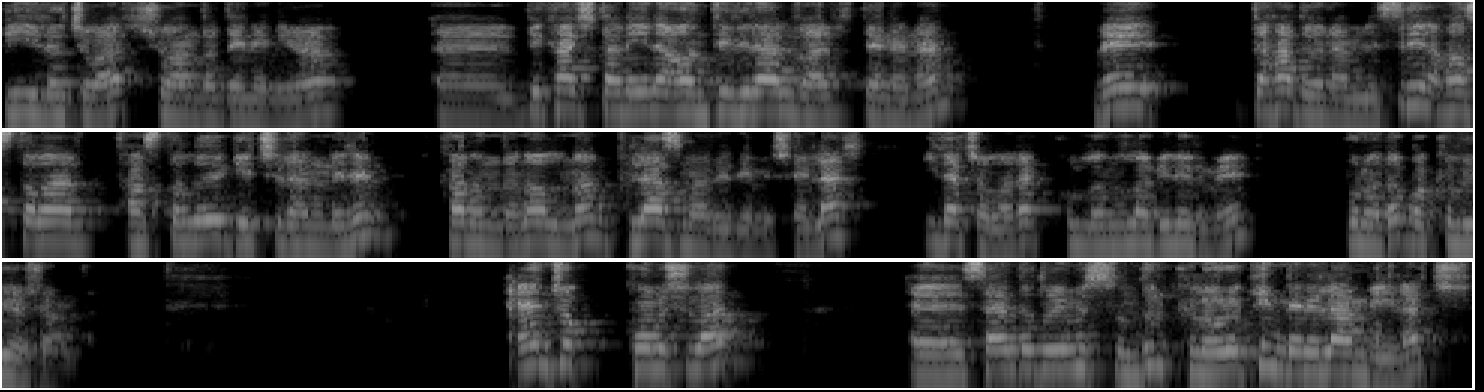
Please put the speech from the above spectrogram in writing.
bir ilacı var. Şu anda deneniyor. E, birkaç tane yine antiviral var denenen. Ve daha da önemlisi hastalar hastalığı geçirenlerin kanından alınan plazma dediğimiz şeyler ilaç olarak kullanılabilir mi? Buna da bakılıyor şu anda. En çok konuşulan, e, sen de duymuşsundur, klorokin denilen bir ilaç.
